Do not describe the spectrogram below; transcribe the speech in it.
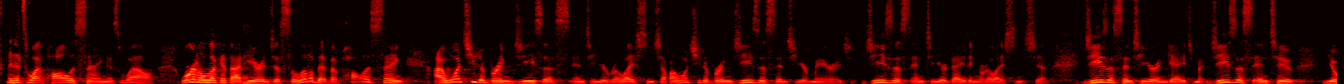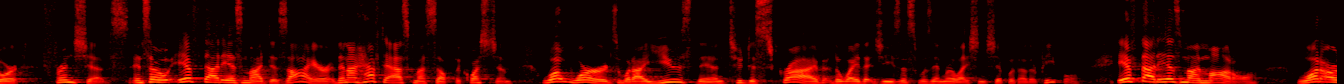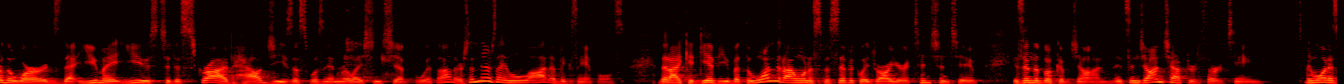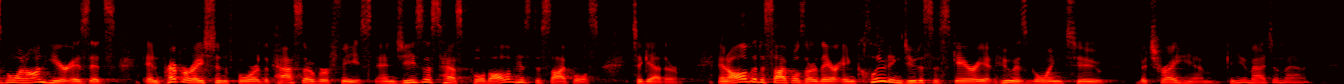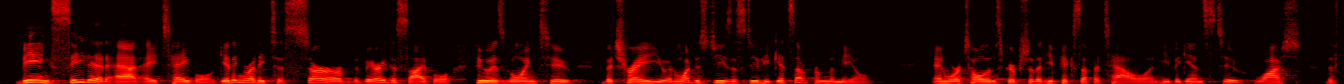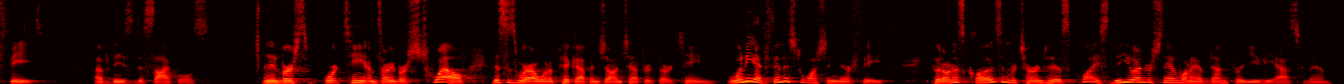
And it's what Paul is saying as well. We're going to look at that here in just a little bit, but Paul is saying, I want you to bring Jesus into your relationship. I want you to bring Jesus into your marriage, Jesus into your dating relationship, Jesus into your engagement, Jesus into your friendships. And so, if that is my desire, then I have to ask myself the question what words would I use then to describe the way that Jesus was in relationship with other people? If that is my model, what are the words that you may use to describe how Jesus was in relationship with others? And there's a lot of examples that I could give you, but the one that I want to specifically draw your attention to is in the book of John. It's in John chapter 13. And what is going on here is it's in preparation for the Passover feast, and Jesus has pulled all of his disciples together. And all of the disciples are there, including Judas Iscariot, who is going to betray him. Can you imagine that? Being seated at a table, getting ready to serve the very disciple who is going to betray you. And what does Jesus do? He gets up from the meal, and we're told in Scripture that he picks up a towel and he begins to wash the feet of these disciples. And in verse 14, I'm sorry, in verse 12, this is where I want to pick up in John chapter 13. When he had finished washing their feet, he put on his clothes and returned to his place. Do you understand what I have done for you? He asked them.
